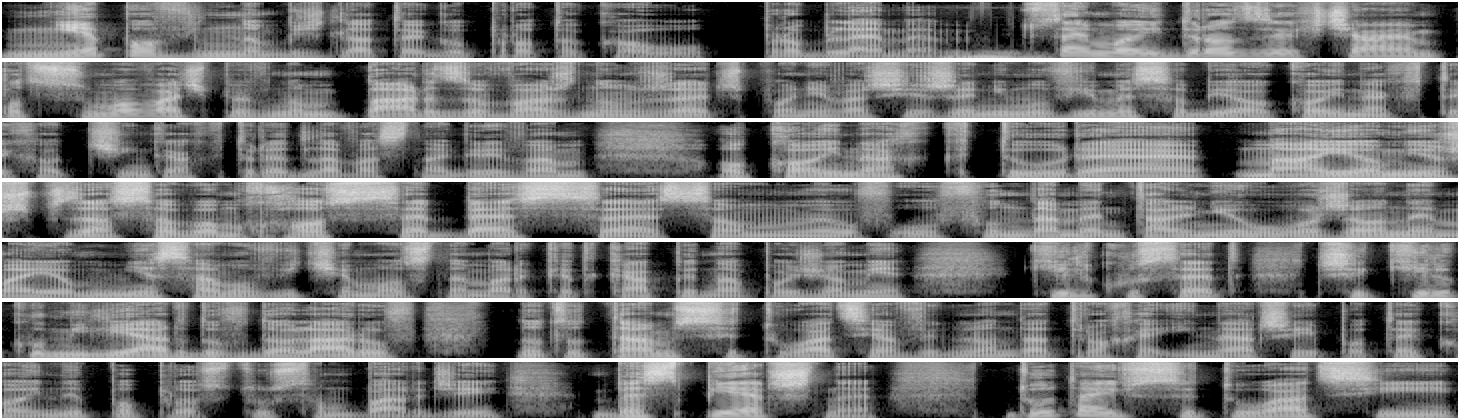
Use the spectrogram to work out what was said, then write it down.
nie powinno być dla tego protokołu problemem. Tutaj, moi drodzy, chciałem podsumować pewną bardzo ważną rzecz, ponieważ jeżeli mówimy sobie o coinach w tych odcinkach, które dla Was nagrywam, o coinach, które mają już za sobą hossę, bessę, są fundamentalnie ułożone, mają niesamowicie mocne market capy na poziomie kilkuset czy kilku miliardów dolarów, no to tam sytuacja wygląda trochę inaczej, bo te coiny po prostu są bardziej bezpieczne. Tutaj w sytuacji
